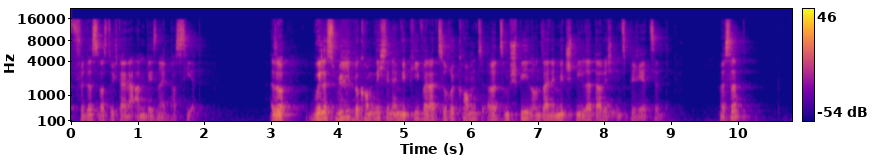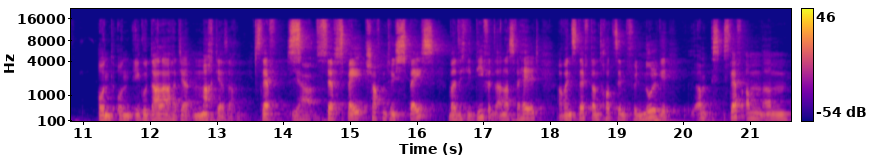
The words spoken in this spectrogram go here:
für das, was durch deine Anwesenheit passiert. Also Willis Reed bekommt nicht den MVP, weil er zurückkommt äh, zum Spiel und seine Mitspieler dadurch inspiriert sind. Weißt du? Und, und Iguodala hat ja, macht ja Sachen. Steph, Ja. Steph Space, schafft natürlich Space, weil sich die Defense anders verhält. Aber wenn Steph dann trotzdem für null geht, ähm, Steph am, ähm,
